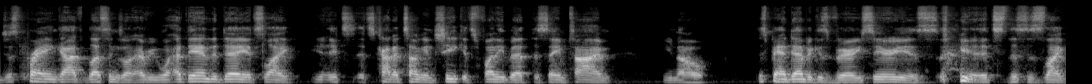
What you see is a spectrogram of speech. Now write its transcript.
just praying God's blessings on everyone. At the end of the day, it's like it's it's kind of tongue in cheek. It's funny, but at the same time, you know, this pandemic is very serious. it's this is like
